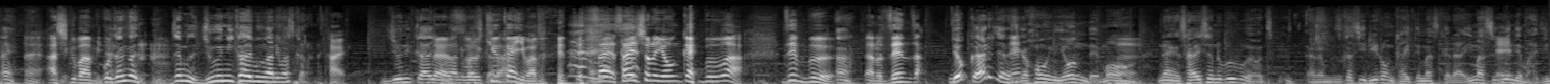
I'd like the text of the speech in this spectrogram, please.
はい。はい、圧縮版みこたいな。れ全部全部で12回分ありますからね。はい、12回分ありますから。9回にまとめて さ最初の4回分は全部、ん。あの前座。よくあるじゃないですか、本読んでも、うん。なんか最初の部分はつあの難しい理論書いてますから今すぐにでも始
